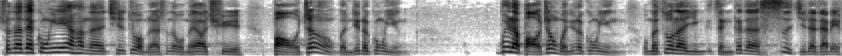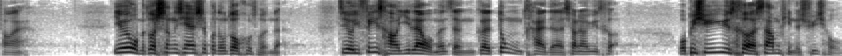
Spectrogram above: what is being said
说呢，在供应链上呢，其实对我们来说呢，我们要去保证稳定的供应。为了保证稳定的供应，我们做了一整个的四级的栽培方案。因为我们做生鲜是不能做库存的，这就非常依赖我们整个动态的销量预测。我必须预测商品的需求，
